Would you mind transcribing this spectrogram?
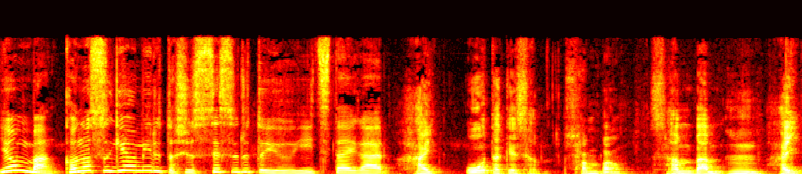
？4番。この杉を見ると出世するという言い伝えがある。はい。大竹さん。3番。3番、はい。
